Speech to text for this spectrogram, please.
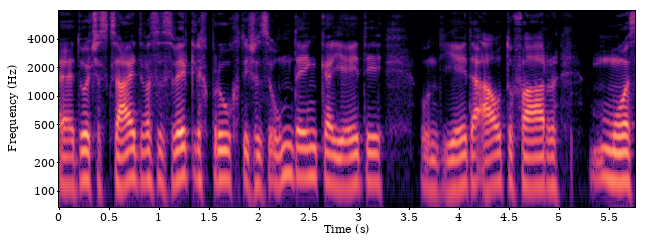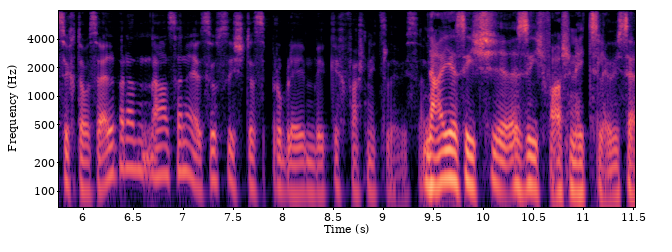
Äh, du hast es gesagt, was es wirklich braucht, ist ein Umdenken. Jede und jeder Autofahrer muss sich da selber an die Nase nehmen. Sonst ist das Problem wirklich fast nicht zu lösen. Nein, es ist, es ist fast nicht zu lösen.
